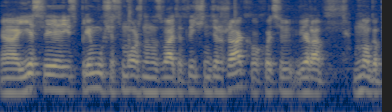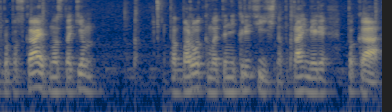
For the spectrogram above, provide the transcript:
А если из преимуществ можно назвать отличный держак, хоть Вера много пропускает, но с таким подбородком это не критично, по крайней мере ПК.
